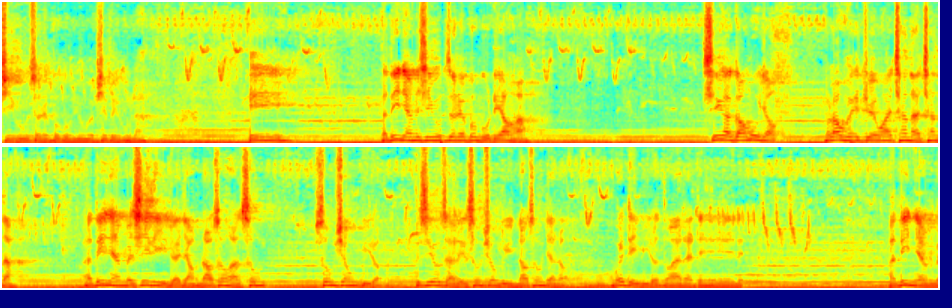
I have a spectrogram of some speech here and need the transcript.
ရှိဘူးဆိုတဲ့ပုဂ္ဂိုလ်မျိုးမဖြစ်ပေဘူးလားအေးအသိဉာဏ်မရှိဘူးဆိုတဲ့ပုဂ္ဂိုလ်တယောက်ဟာရှင်းကကောင်းမှုကြောင့်ဘလောက်ပဲကြွယ်ဝချမ်းသာချမ်းသာအသိဉာဏ်မရှိသည့်အတွက်ကြောင့်နောက်ဆုံးဟာဆုံးဆုံးရှုံးပြီးတော့ပစ္စည်းဥစ္စာတွေဆုံးရှုံးပြီးနောက်ဆုံးကြတော့မွဲတေပြီးတော့သွားရတတ်တယ်တဲ့ အသိဉာဏ်မ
